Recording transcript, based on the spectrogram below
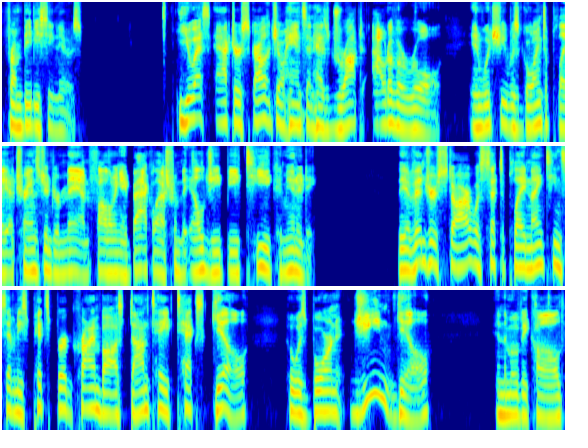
from BBC News. U.S. actor Scarlett Johansson has dropped out of a role in which she was going to play a transgender man following a backlash from the LGBT community. The Avengers star was set to play 1970s Pittsburgh crime boss Dante Tex Gill, who was born Jean Gill in the movie called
